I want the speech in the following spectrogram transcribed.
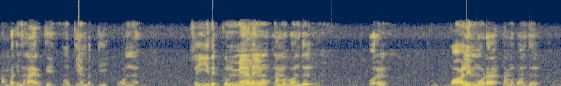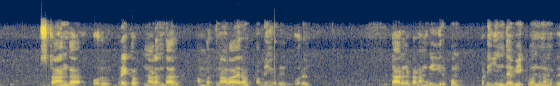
ஐம்பத்தி மூணாயிரத்தி நூற்றி எண்பத்தி ஒன்று ஸோ இதுக்கு மேலேயும் நமக்கு வந்து ஒரு வால்யூமோட நமக்கு வந்து ஸ்ட்ராங்காக ஒரு பிரேக் அவுட் நடந்தால் ஐம்பத்தி நாலாயிரம் அப்படிங்கிறது ஒரு டார்கெட்டாக நமக்கு இருக்கும். பட் இந்த வீக் வந்து நமக்கு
